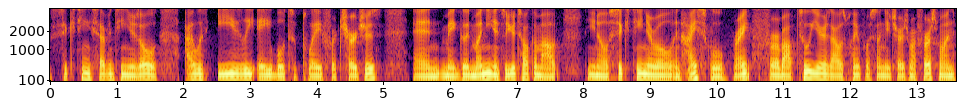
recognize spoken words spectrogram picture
16, 17 years old, I was easily able to play for churches and make good money. And so you're talking about, you know, 16 year old in high school, right? For about two years, I was playing for Sunday church. My first one,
